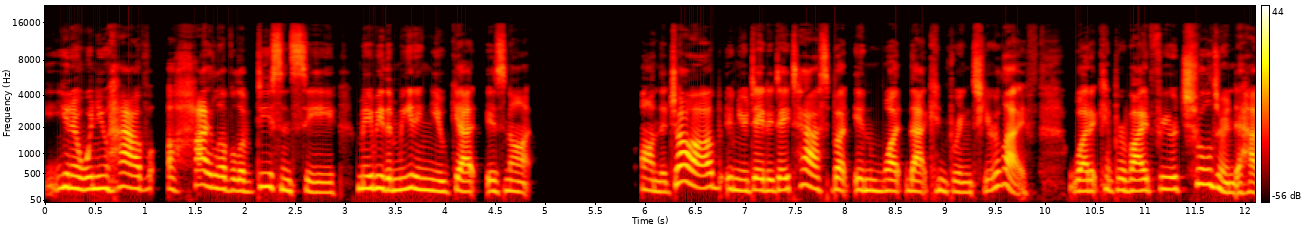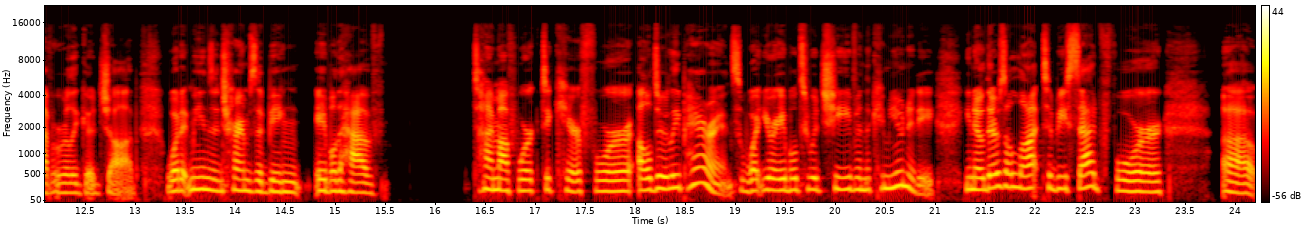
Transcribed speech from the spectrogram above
you know when you have a high level of decency maybe the meeting you get is not on the job in your day-to-day tasks but in what that can bring to your life what it can provide for your children to have a really good job what it means in terms of being able to have time off work to care for elderly parents, what you're able to achieve in the community. You know, there's a lot to be said for uh,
